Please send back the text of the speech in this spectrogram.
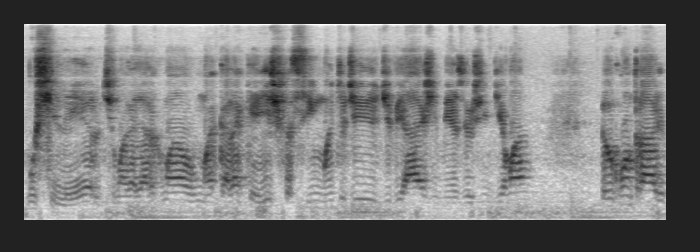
Mochileiro, tinha uma galera com uma, uma característica assim, muito de, de viagem mesmo. Hoje em dia, é uma, pelo contrário,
